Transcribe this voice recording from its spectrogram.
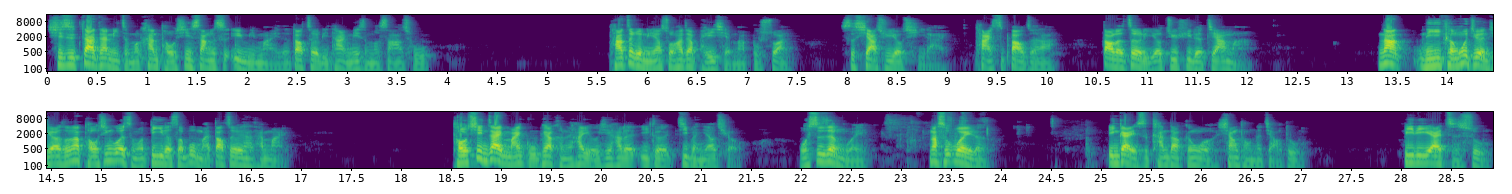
其实大家你怎么看投信上一次域名买的到这里，它也没什么杀出，它这个你要说它叫赔钱吗？不算，是下去又起来，它还是抱着啊。到了这里又继续的加码，那你可能会觉得很奇怪，说那投信为什么低的时候不买，到这里才买？投信在买股票，可能它有一些它的一个基本要求，我是认为。那是为了，应该也是看到跟我相同的角度，B D I 指数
